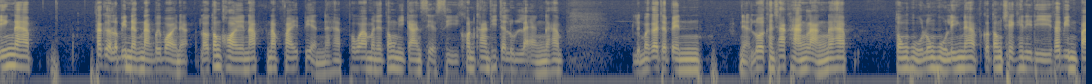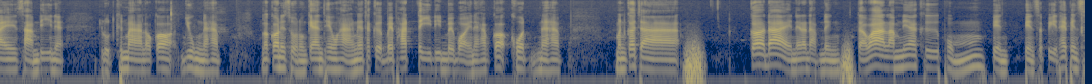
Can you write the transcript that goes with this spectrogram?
ลิงก์นะครับ ถ้าเกิดเราบินหนักๆบ่อยๆเนี่ยเราต้องคอยนับนับไฟเปลี่ยนนะครับ เพราะว่ามันจะต้องมีการเสียดสีค่อนข้างที่จะรุนแรงนะครับ หรือมันก็จะเป็นเนี่ยลวดคันชักหางหลังนะครับ ตรงหูลงหูลิงนะครับ ก็ต้องเช็คให้ดีๆ ถ้าบินไป 3D เนี่ยหลุดขึ้นมาแล้วก็ยุ่งนะครับ แล้วก็ในส่วนของแกนเทลหางเนี่ยถ้าเกิดใบพัดตีดินบ่อยๆนะครับ ก็โคตรนะครับ มันก็จะก็ได้ในระดับหนึ่ง แต่ว่าลำเนี้ยคือผมเปลี่ยนเปลี่ยนสปีดให้เป็นส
